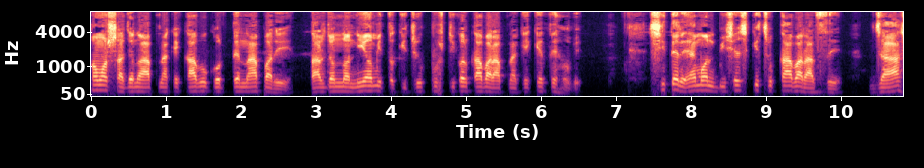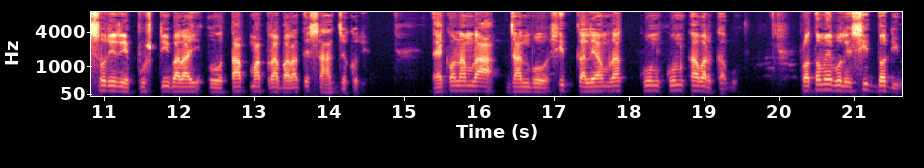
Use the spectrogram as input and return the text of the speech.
সমস্যা যেন আপনাকে কাবু করতে না পারে, তার জন্য নিয়মিত কিছু পুষ্টিকর খাবার আপনাকে খেতে হবে। শীতের এমন বিশেষ কিছু খাবার আছে যা শরীরে পুষ্টি বাড়ায় ও তাপমাত্রা বাড়াতে সাহায্য করে। এখন আমরা জানব শীতকালে আমরা কোন কোন খাবার খাব। প্রথমে বলি সিদ্ধ ডিম।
